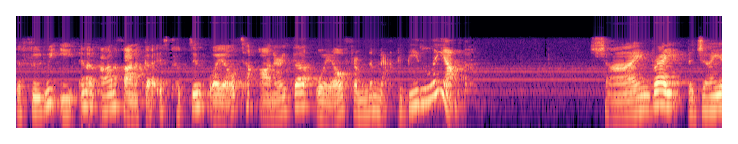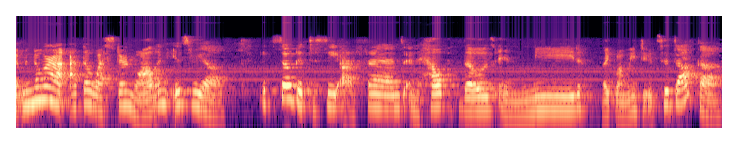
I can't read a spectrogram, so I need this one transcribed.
The food we eat on Hanukkah is cooked in oil to honor the oil from the Maccabee lamp. Shine bright, the giant menorah at the western wall in Israel. It's so good to see our friends and help those in need, like when we do tzedakah.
